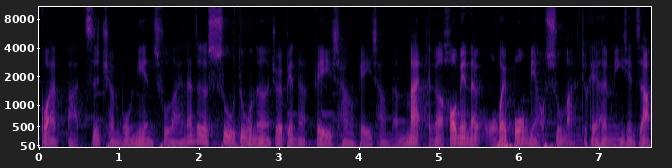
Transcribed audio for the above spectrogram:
惯把字全部念出来，那这个速度呢就会变得非常非常的慢。那个后面呢，我会播秒数嘛，你就可以很明显知道，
